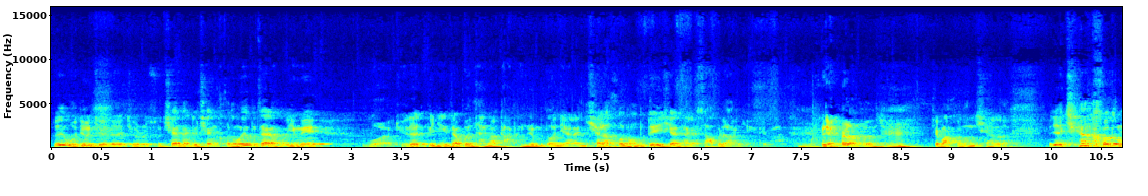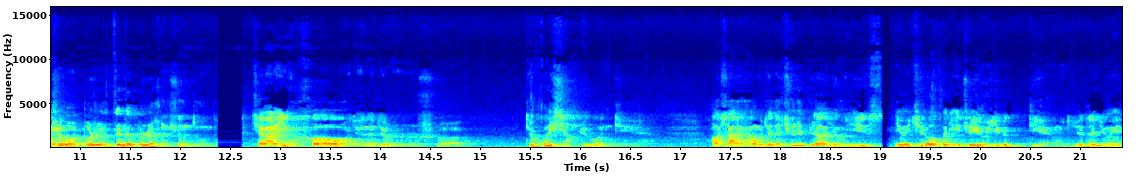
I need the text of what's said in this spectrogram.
所以我就觉得，就是说签了就签个合同，我也不在乎，因为我觉得毕竟在文坛上打拼这么多年了，你签了合同不兑现，他也杀不了你，对吧？就把合同签了。我觉得签合同是我不是真的不是很慎重的。签完以后，我觉得就是说就会想这个问题。好想想，我觉得确实比较有意思，因为其实我会一直有一个点，我就觉得，因为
